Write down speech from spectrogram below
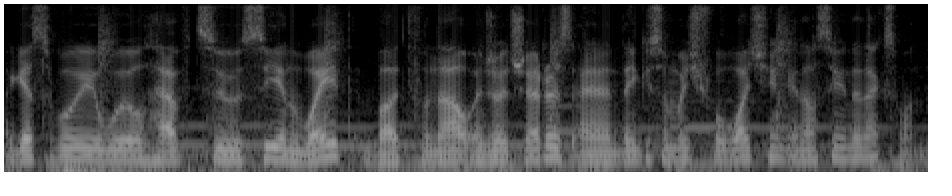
I guess we will have to see and wait. But for now, enjoy traders and thank you so much for watching and I'll see you in the next one.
